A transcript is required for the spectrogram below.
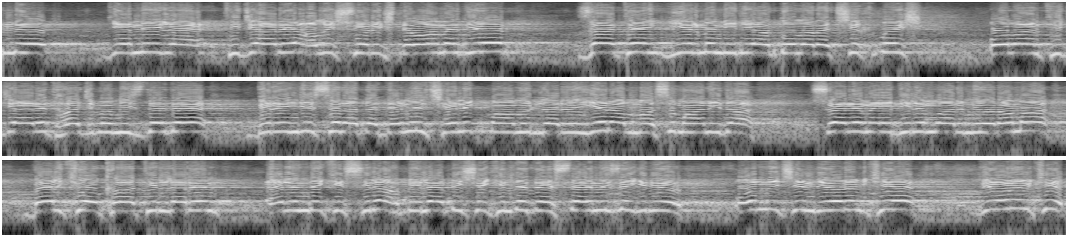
Türlü gemiyle ticari alışveriş devam ediyor. Zaten 20 milyar dolara çıkmış olan ticaret hacmimizde de birinci sırada demir çelik mamullerinin yer alması manida söylemeye dilim varmıyor ama belki o katillerin elindeki silah bile bir şekilde desteğinize gidiyor. Onun için diyorum ki diyorum ki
